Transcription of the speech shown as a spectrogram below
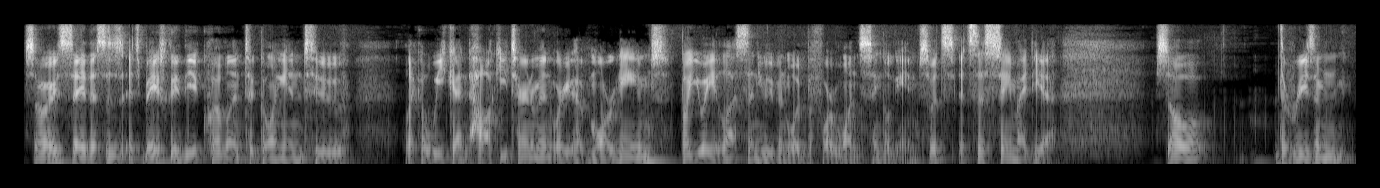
So I always say this is it's basically the equivalent to going into like a weekend hockey tournament where you have more games, but you ate less than you even would before one single game. So it's it's the same idea. So the reason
